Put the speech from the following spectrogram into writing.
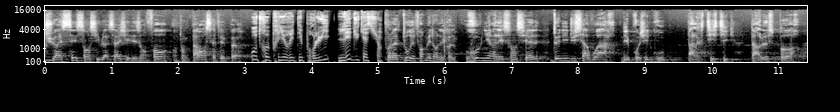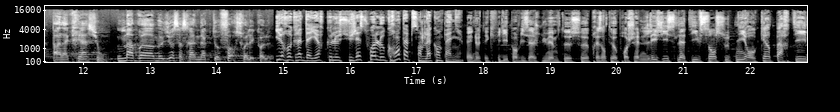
je suis assez sensible à ça. J'ai des enfants. En tant que parent, ça fait peur. Autre priorité pour lui, l'éducation. Pour la tout réformer dans l'école. Revenir à l'essentiel, donner du savoir, des projets de groupe, par l'artistique, par le sport, par la création. Ma première mesure, ça serait un acte fort sur l'école. Il regrette d'ailleurs que le sujet soit le grand absent de la campagne. Et notez que Philippe envisage lui-même de se présenter aux prochaines législatives sans soutenir aucun parti.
